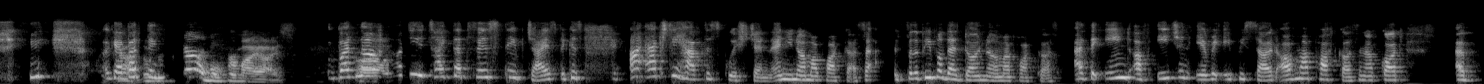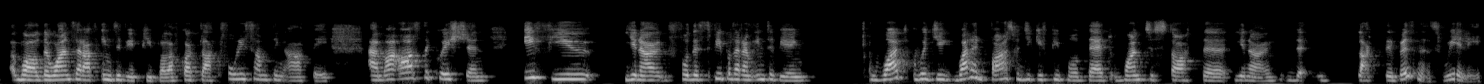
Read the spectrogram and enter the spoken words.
okay, God, but then, terrible for my eyes. But now, uh, how do you take that first step, Jace? Because I actually have this question, and you know my podcast. For the people that don't know my podcast, at the end of each and every episode of my podcast, and I've got uh, well, the ones that I've interviewed people, I've got like 40 something out there. Um, I asked the question if you you know, for this people that I'm interviewing, what would you, what advice would you give people that want to start the, you know, the, like the business really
